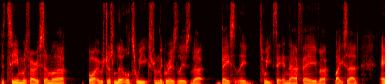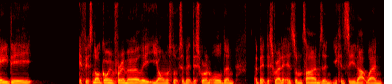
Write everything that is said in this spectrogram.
The team was very similar but it was just little tweaks from the Grizzlies that basically tweaks it in their favor. Like you said, AD, if it's not going for him early, he almost looks a bit disgruntled and a bit discredited sometimes, and you can see that when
